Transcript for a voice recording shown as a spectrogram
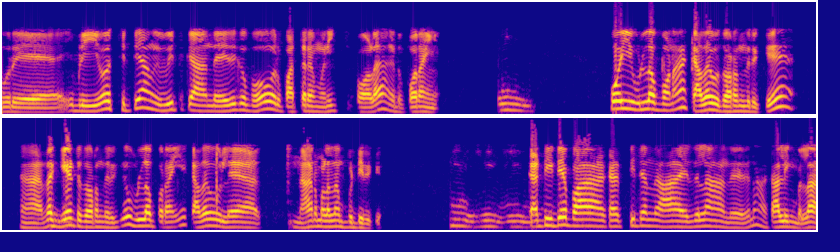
ஒரு இப்படி யோசிச்சுட்டு அவங்க வீட்டுக்கு அந்த இதுக்கு போக ஒரு பத்தரை மணிக்கு போல அங்கிட்டு போறாங்க. போய் உள்ள போனா கதவு திறந்திருக்கு. அதான் கேட்டு திறந்திருக்கு. உள்ள போறாங்க. கதவு நார்மலா தான் பூட்டி இருக்கு ம், ம், ம். கட்டிட்டே பா கட்டிட்டு அந்த இதெல்லாம் அந்த இதெல்லாம் காலிங் பெல்லா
